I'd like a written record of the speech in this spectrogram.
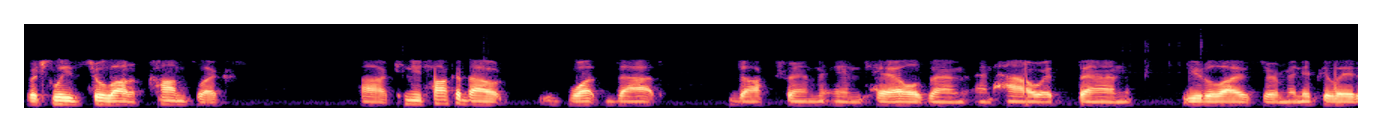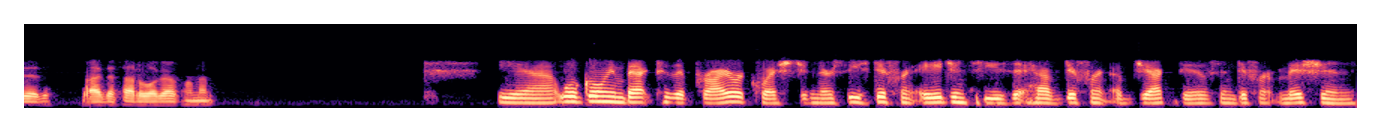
which leads to a lot of conflicts. Uh, can you talk about what that doctrine entails and, and how it's been utilized or manipulated by the federal government? Yeah, well, going back to the prior question, there's these different agencies that have different objectives and different missions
